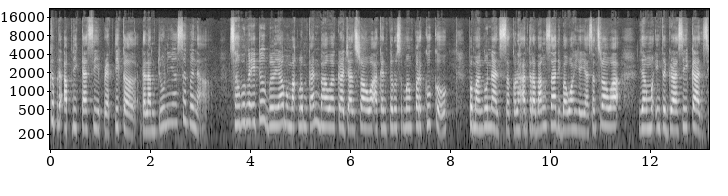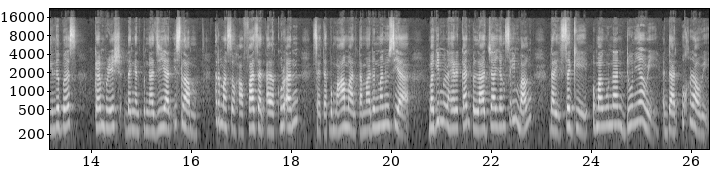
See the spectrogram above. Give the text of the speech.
kepada aplikasi praktikal dalam dunia sebenar. Sehubungan itu, beliau memaklumkan bahawa Kerajaan Sarawak akan terus memperkukuh pembangunan sekolah antarabangsa di bawah Yayasan Sarawak yang mengintegrasikan silibus Cambridge dengan pengajian Islam termasuk hafazan Al-Quran serta pemahaman tamadun manusia bagi melahirkan pelajar yang seimbang dari segi pembangunan duniawi dan ukhrawi.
